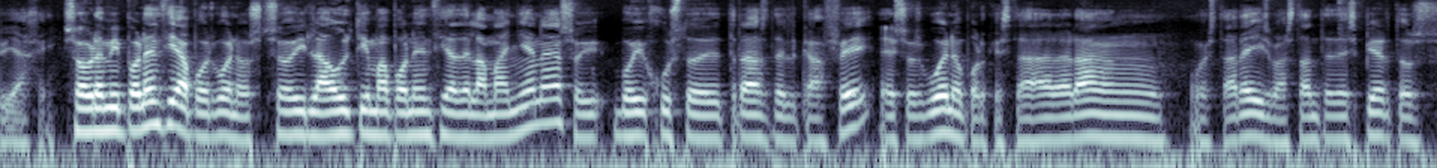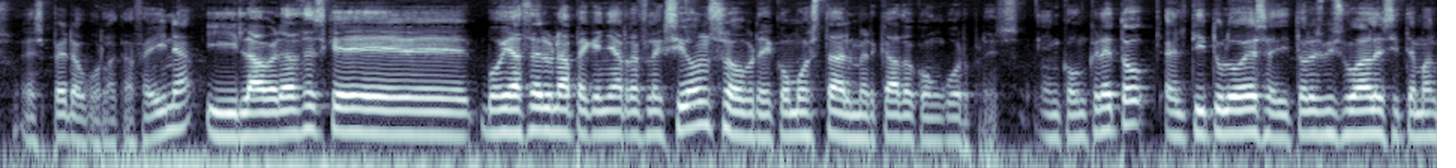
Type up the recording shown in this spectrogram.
viaje. Sobre mi ponencia, pues bueno, soy la última ponencia de la mañana, soy, voy justo detrás del café, eso es bueno porque estarán o estaréis bastante despiertos, espero, por la cafeína. Y la verdad es que voy a hacer una pequeña reflexión sobre cómo está el mercado con WordPress. En concreto, el título es Editores visuales y temas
